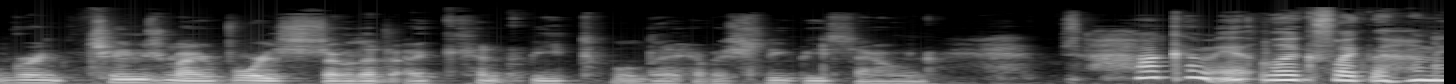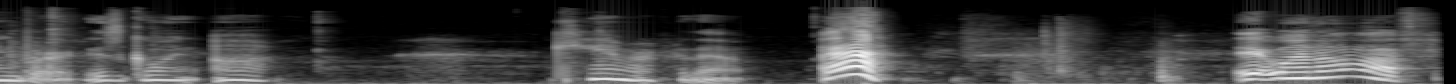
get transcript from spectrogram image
I'm going to change my voice so that I can't be told I have a sleepy sound. So How come it looks like the hummingbird is going off camera for them? Ah! It went off.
